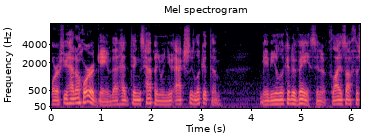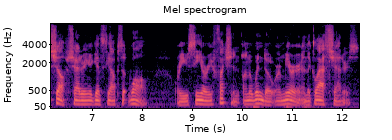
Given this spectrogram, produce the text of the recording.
Or if you had a horror game that had things happen when you actually look at them. Maybe you look at a vase and it flies off the shelf, shattering against the opposite wall. Or you see a reflection on a window or mirror and the glass shatters.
